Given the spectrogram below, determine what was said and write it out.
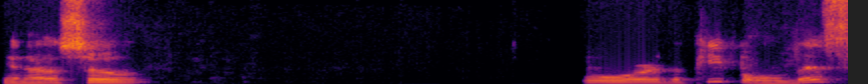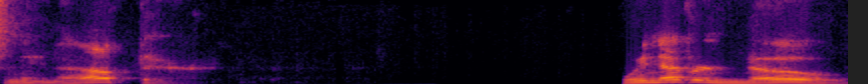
You know, so for the people listening out there, we never know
